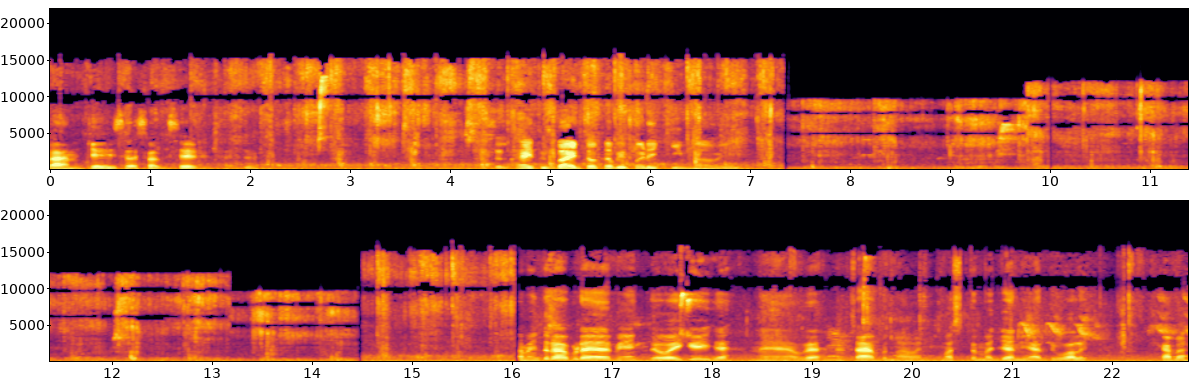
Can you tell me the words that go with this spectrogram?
બાને કેવી સસલ છે અસલ થાય તું બહાર તો ખબર પડે કેમ આવે. મિત્ર આપણે બેંક દવાઈ ગઈ છે ને હવે ચા બનાવવાની મસ્ત મજાની આદુ વાળી. કાબા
